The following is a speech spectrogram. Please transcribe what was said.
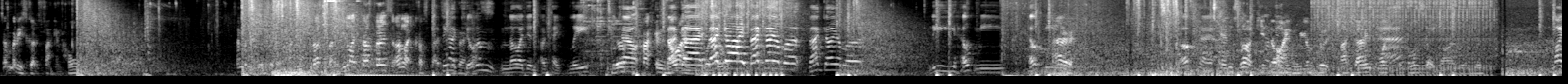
Somebody's got a fucking horn. Somebody's got a fucking crossbow. You like crossbows? I like crossbows. I think I They're killed nice. him. No, I didn't. Okay, Lee, look You're out. fucking Bad guy, bad guy, bad guy alert, bad guy alert. Lee, help me, help me. No, Okay. seems like you're dying real good. I don't want to also die real good. My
